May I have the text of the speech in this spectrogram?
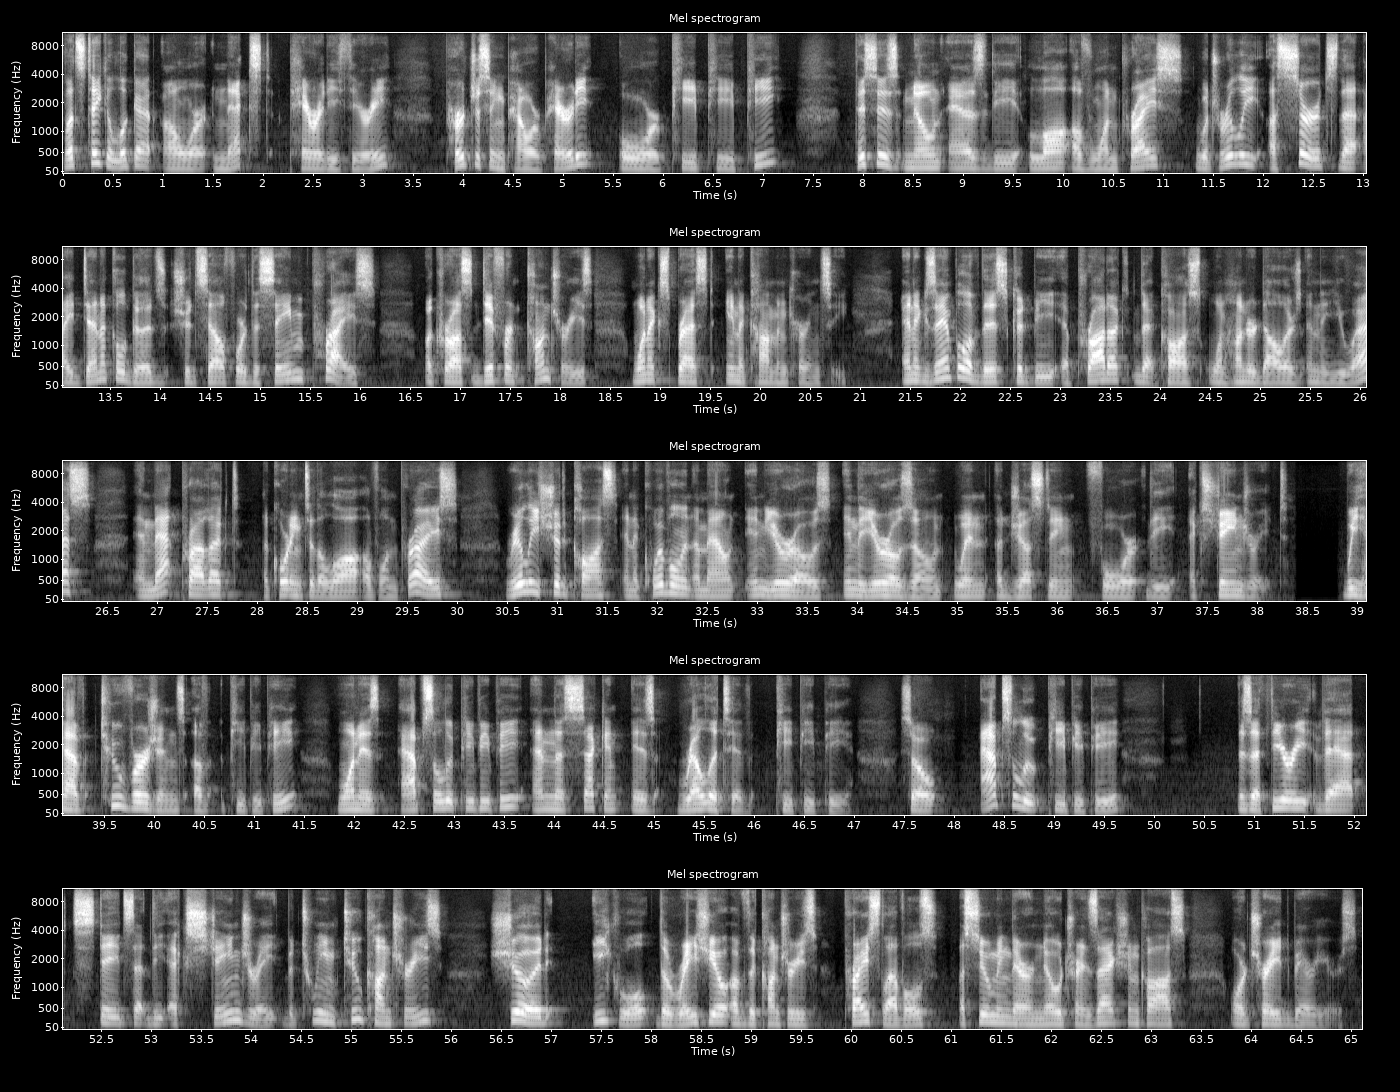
Let's take a look at our next parity theory, purchasing power parity, or PPP. This is known as the law of one price, which really asserts that identical goods should sell for the same price across different countries when expressed in a common currency. An example of this could be a product that costs $100 in the US, and that product, according to the law of one price, really should cost an equivalent amount in euros in the eurozone when adjusting for the exchange rate. We have two versions of PPP. One is absolute PPP, and the second is relative PPP. So, absolute PPP is a theory that states that the exchange rate between two countries should equal the ratio of the country's price levels, assuming there are no transaction costs or trade barriers.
